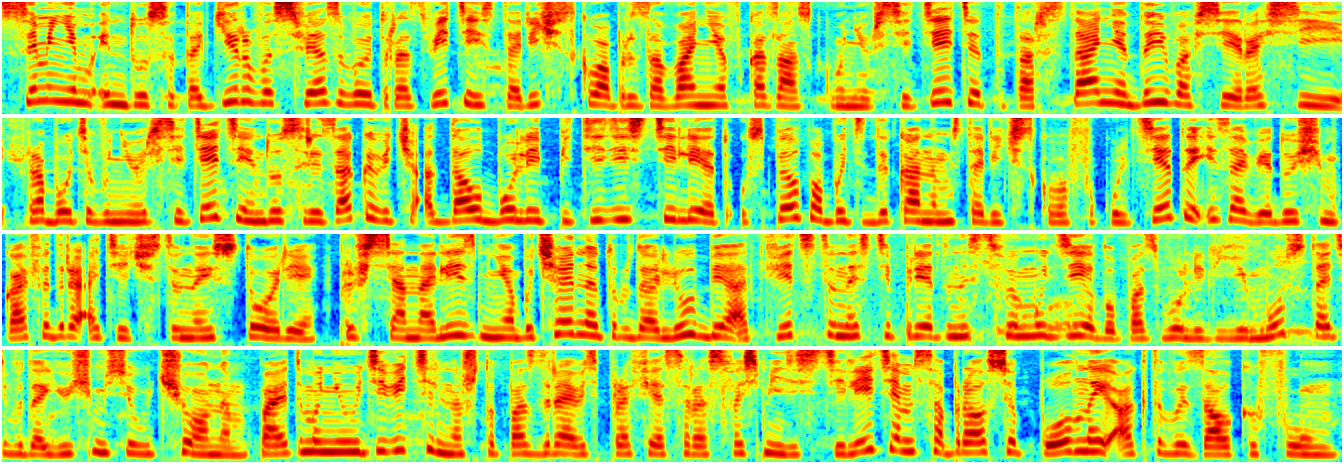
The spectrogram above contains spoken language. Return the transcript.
С именем Индуса Тагирова связывают развитие исторического образования в Казанском университете, Татарстане, да и во всей России. Работе в университете Индус Рязакович отдал более 50 лет, успел побыть деканом исторического факультета и заведующим кафедрой отечественной истории. Профессионализм, необычайное трудолюбие, ответственность и преданность своему делу позволили ему стать выдающимся ученым. Поэтому неудивительно, что поздравить профессора с 80-летием собрался полный актовый зал КФУ.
